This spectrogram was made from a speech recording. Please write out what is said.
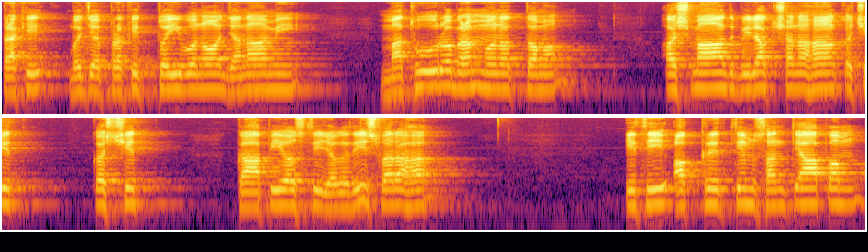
Prakitvaivo no janami mathura brahmanottama. अस्माद विलक्षण कचित, कश्चित कापी अस्ति जगदीश्वर। इति अकृत्रिम संत्यापम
